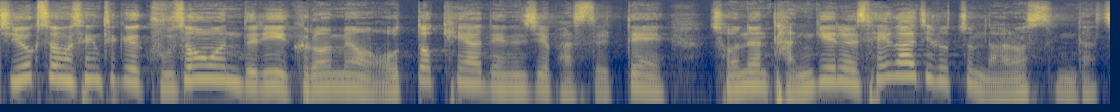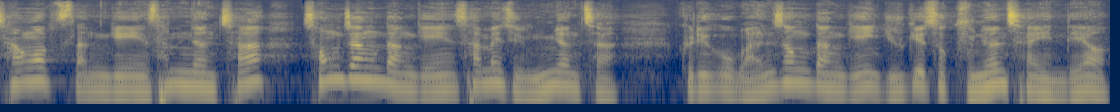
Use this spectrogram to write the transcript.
지역성 생태계 구성원들이 그러면 어떻게 해야 되는지 봤을 때 저는 단계를 세 가지로 좀 나눴습니다. 창업 단계인 3년차, 성장 단계인 3에서 6년차, 그리고 완성 단계인 6에서 9년차인데요.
